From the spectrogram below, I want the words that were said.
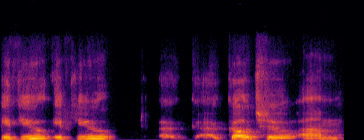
if you if you uh, go to um,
